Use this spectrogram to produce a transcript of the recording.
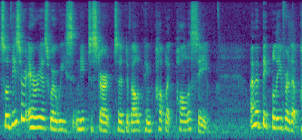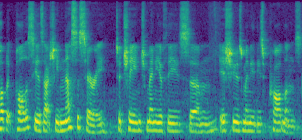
So these are areas where we need to start uh, developing public policy. I'm a big believer that public policy is actually necessary to change many of these um, issues, many of these problems.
